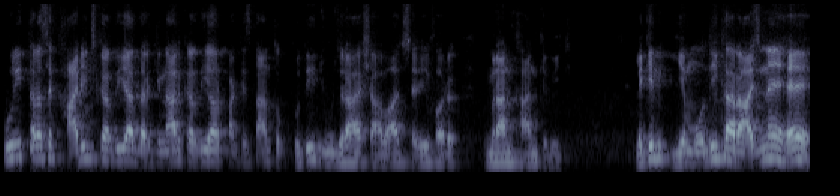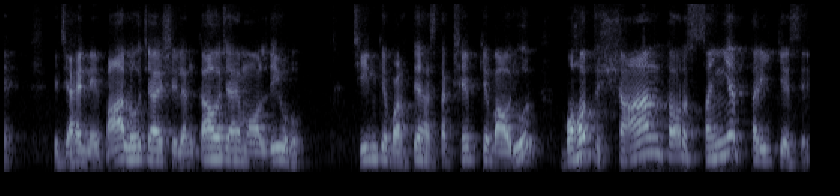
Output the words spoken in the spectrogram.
पूरी तरह से खारिज कर दिया, दरकिनार कर दिया और पाकिस्तान तो खुद ही जूझ रहा है शाहबाज शरीफ और इमरान खान के बीच। लेकिन ये मोदी का राजनय है कि चाहे नेपाल हो, चाहे श्रीलंका हो, चाहे मालदीव हो, चीन के बढ़ते हस्तक्षेप के बावजूद बहुत शांत और संयत तरीके से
